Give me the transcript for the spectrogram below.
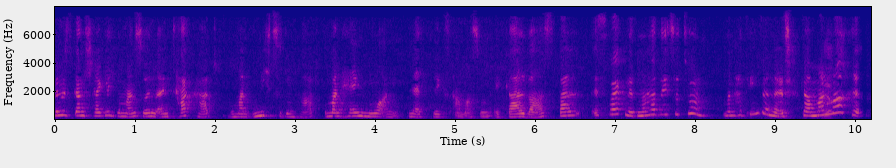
finde es ganz schrecklich, wenn man so einen Tag hat, wo man nichts zu tun hat und man hängt nur an Netflix, Amazon, egal was, weil es regnet, man hat nichts zu tun, man hat Internet, kann man ja. machen.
